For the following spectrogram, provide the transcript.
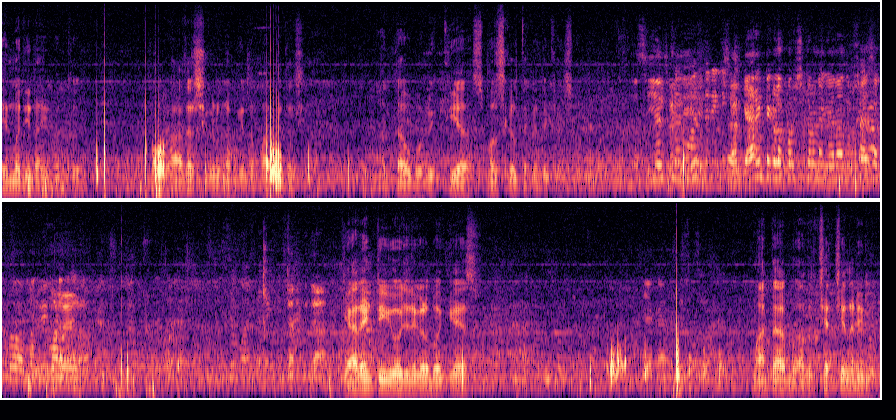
ಜನ್ಮದಿನ ಇವತ್ತು. ಆದರ್ಶಗಳು ನಮಗೆಲ್ಲ ಮಾರ್ಗದರ್ಶನ ಅಂತ ಒಬ್ಬ ವ್ಯಕ್ತಿಯ ಸ್ಮರಿಸ್ಕೊಳ್ತಕ್ಕಂಥ ಕೆಲಸವನ್ನು ಮಾಡ್ತಾರೆ. ಸಿಎಲ್ಪಿ ಗ್ಯಾರಂಟಿಗಳ ಪರಿಷ್ಕರಣೆಗೆ ಏನಾದರೂ ಶಾಸಕರು ಮನವಿ ಮಾಡಿದ್ರು ಗ್ಯಾರಂಟಿ ಯೋಜನೆಗಳ ಬಗ್ಗೆ ಮಾತಾ ಅದ್ರ ಚರ್ಚೆ ನಡೀಲಿಲ್ಲ.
